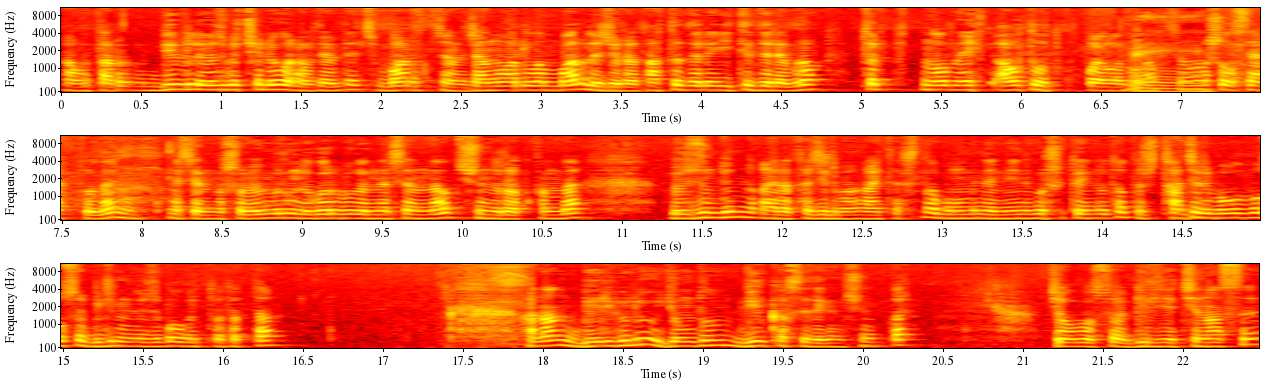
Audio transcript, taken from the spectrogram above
аватар бир эле өзгөчөлүгү бар ал жердечи баардык жана жаныбарлардын баары эле жүрөт аты деле ити деле бирок төрт буттун ордуна алты бут кылып койгон ошол сыяктуу да эми сен ошо өмүрүңдө көрбөгөн нерсени дагы түшүндүрүп атканда өзүңдүн кайра тажрыйбаңа айтасың да бул менен эмнени көрсөтөйүн деп атат ошо тажрыйба болбосо билимдин өзү болбойт деп атат да. Анан белгилүү юмдун вилкасы деген түшүнүк бар. Же болбосо гильотинасы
